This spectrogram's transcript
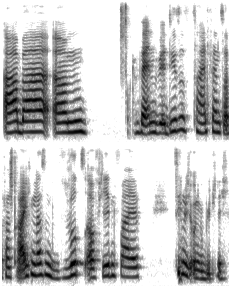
Aber ähm, wenn wir dieses Zeitfenster verstreichen lassen, wird es auf jeden Fall ziemlich ungemütlich.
